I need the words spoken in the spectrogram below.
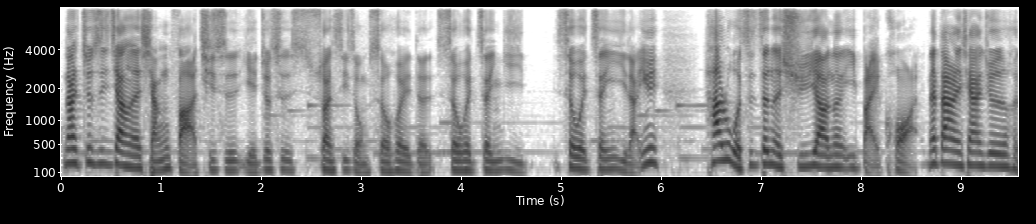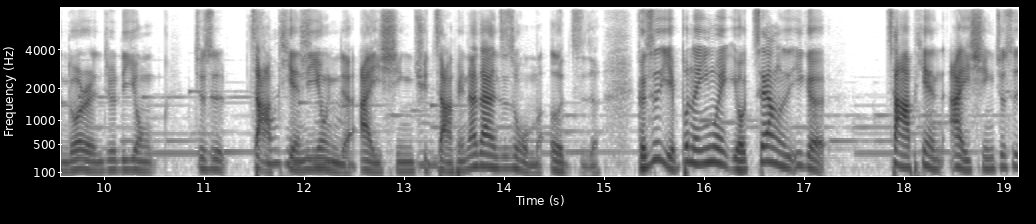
那就是这样的想法，其实也就是算是一种社会的社会争议、社会争议啦。因为他如果是真的需要那一百块，那当然现在就是很多人就利用就是诈骗，利用你的爱心去诈骗，那当然这是我们遏制的。可是也不能因为有这样的一个。诈骗爱心就是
